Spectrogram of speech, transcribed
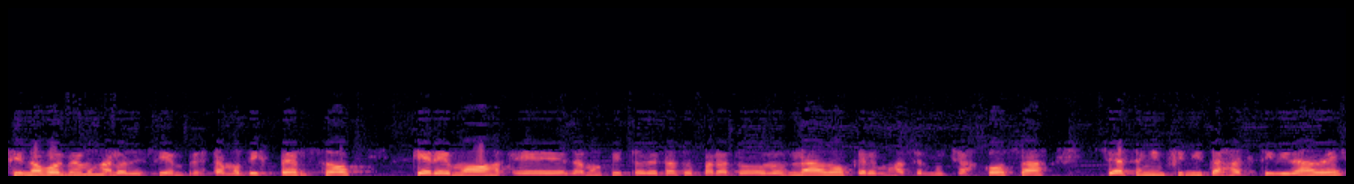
Si no volvemos a lo de siempre, estamos dispersos, queremos, eh, damos pistoletazos para todos los lados, queremos hacer muchas cosas, se hacen infinitas actividades,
